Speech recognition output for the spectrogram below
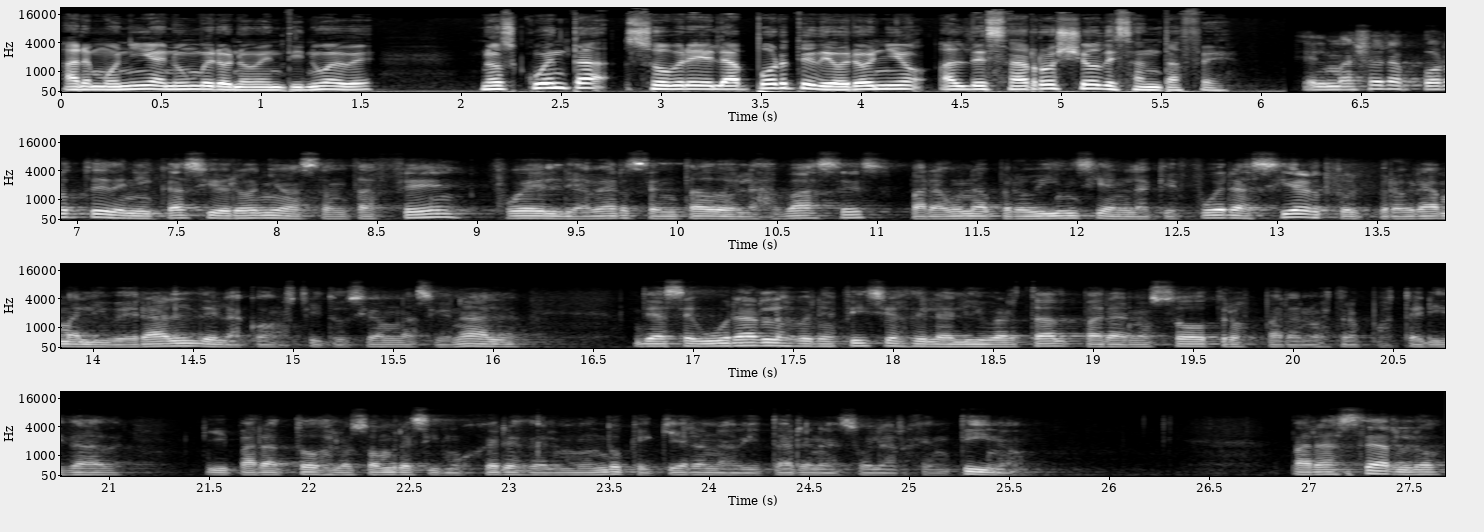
Armonía número 99, nos cuenta sobre el aporte de Oroño al desarrollo de Santa Fe. El mayor aporte de Nicasio Oroño a Santa Fe fue el de haber sentado las bases para una provincia en la que fuera cierto el programa liberal de la Constitución Nacional, de asegurar los beneficios de la libertad para nosotros, para nuestra posteridad y para todos los hombres y mujeres del mundo que quieran habitar en el suelo argentino. Para hacerlo,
